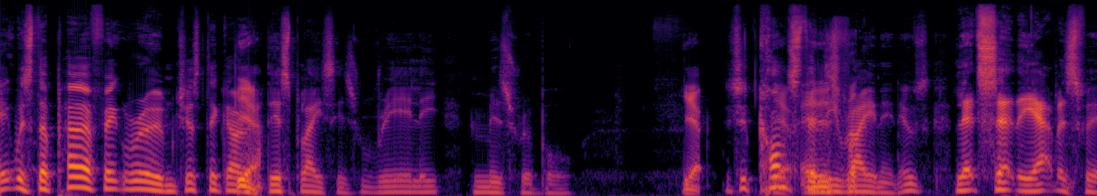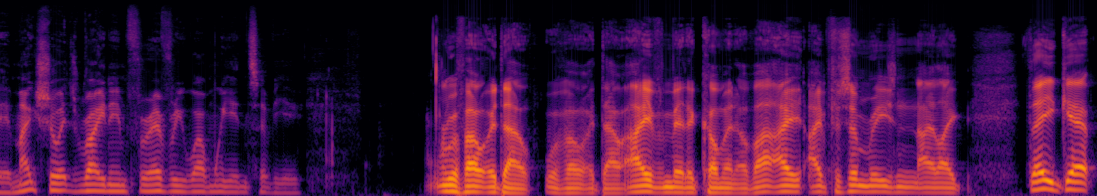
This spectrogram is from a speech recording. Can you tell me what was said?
it was the perfect room just to go. Yeah. This place is really miserable. Yeah, it's just constantly yeah, it raining. It was let's set the atmosphere. Make sure it's raining for everyone we interview. Without a doubt, without a doubt. I even made a comment of I, I for some reason I like they get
